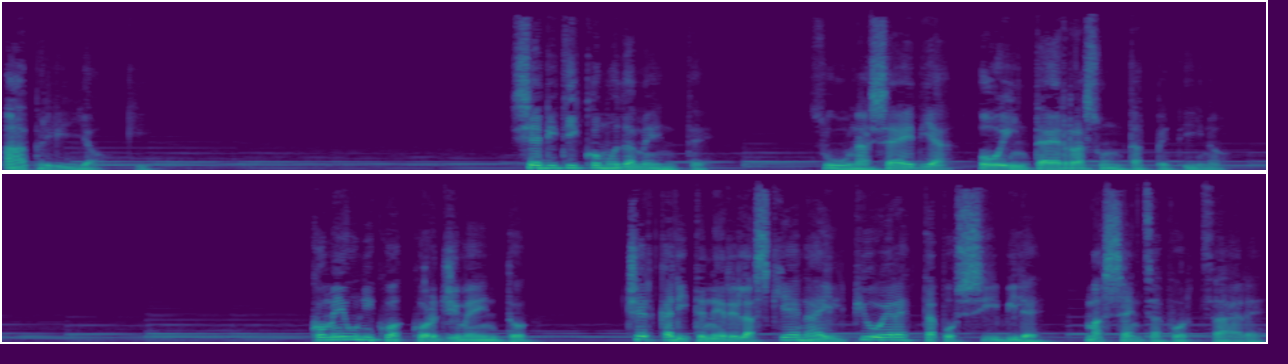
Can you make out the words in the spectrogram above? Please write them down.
Apri gli occhi. Siediti comodamente, su una sedia o in terra su un tappetino. Come unico accorgimento, cerca di tenere la schiena il più eretta possibile, ma senza forzare.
